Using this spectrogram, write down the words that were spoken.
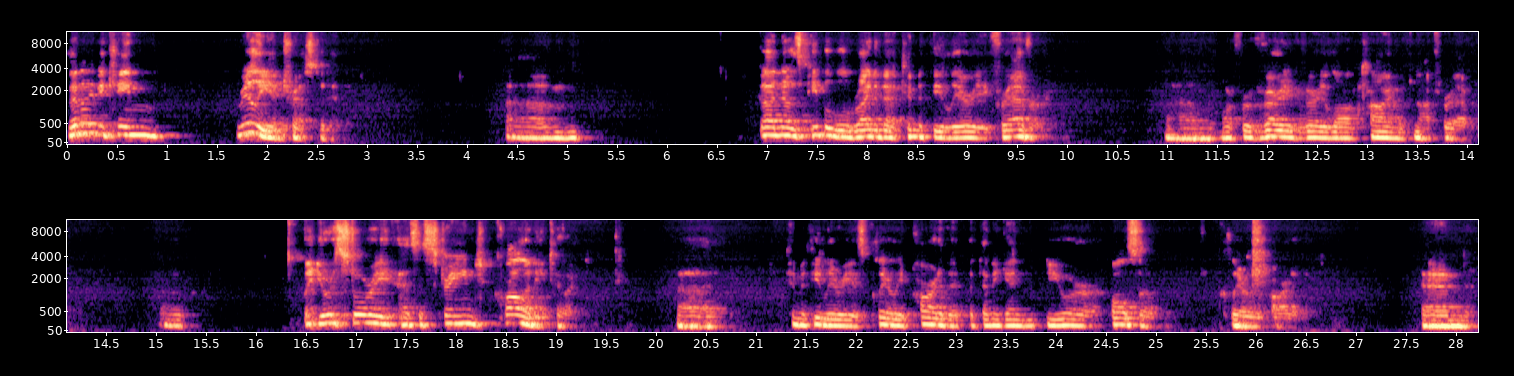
Then I became really interested in it. Um, God knows people will write about Timothy Leary forever, um, or for a very, very long time, if not forever. Uh, but your story has a strange quality to it. Uh, Timothy Leary is clearly part of it, but then again, you're also clearly part of it. And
